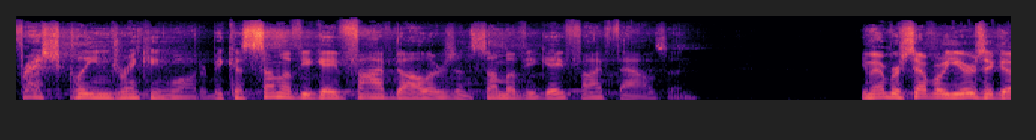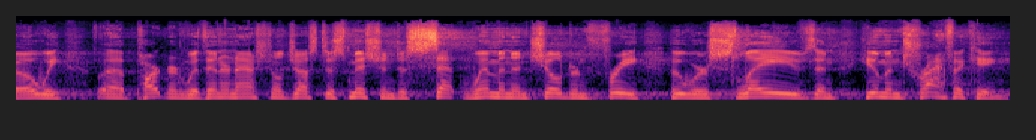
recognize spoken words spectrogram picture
fresh, clean drinking water because some of you gave $5 and some of you gave 5,000. You remember several years ago, we uh, partnered with International Justice Mission to set women and children free who were slaves and human trafficking.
